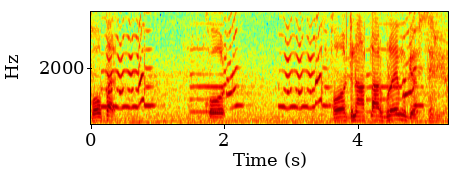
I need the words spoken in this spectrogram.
Kooper... Koor... Koordinatlar burayı mı gösteriyor?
